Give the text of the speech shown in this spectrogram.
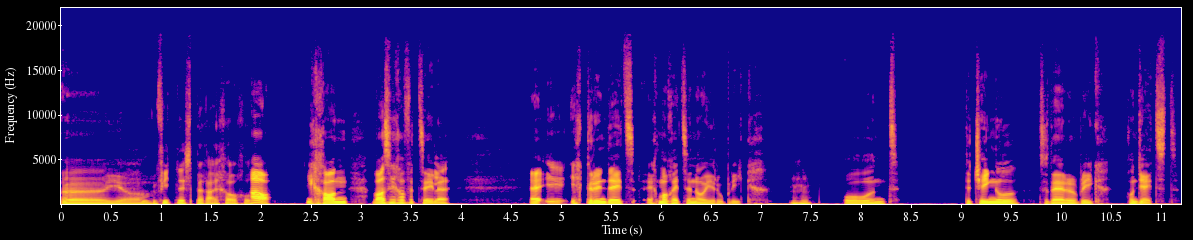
Äh, ja. Im Fitnessbereich angekommen. Ah, ich kann, was ich kann erzählen äh, ich, ich gründe jetzt, ich mache jetzt eine neue Rubrik. Mhm. Und der Jingle zu dieser Rubrik kommt jetzt.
